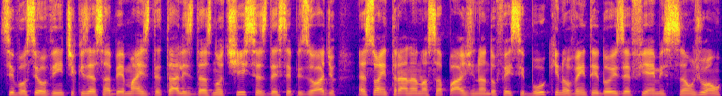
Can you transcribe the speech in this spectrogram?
Se você ouvinte quiser saber mais detalhes das notícias desse episódio, é só entrar na nossa página do Facebook 92FM São João.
